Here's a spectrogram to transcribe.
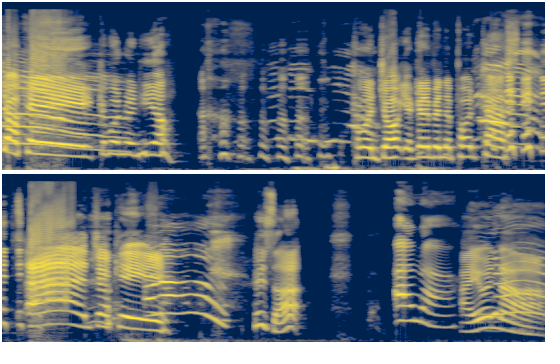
Jockey come on in here come on Jock you're going to be in the podcast ah Jockey who's that Anna. Iona.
